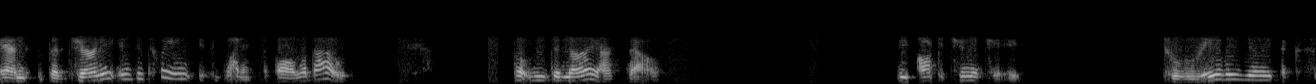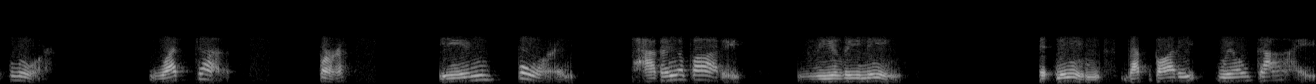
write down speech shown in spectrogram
And the journey in between is what it's all about. But we deny ourselves the opportunity to really, really explore what does birth, being born, having a body really mean. It means that body will die.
